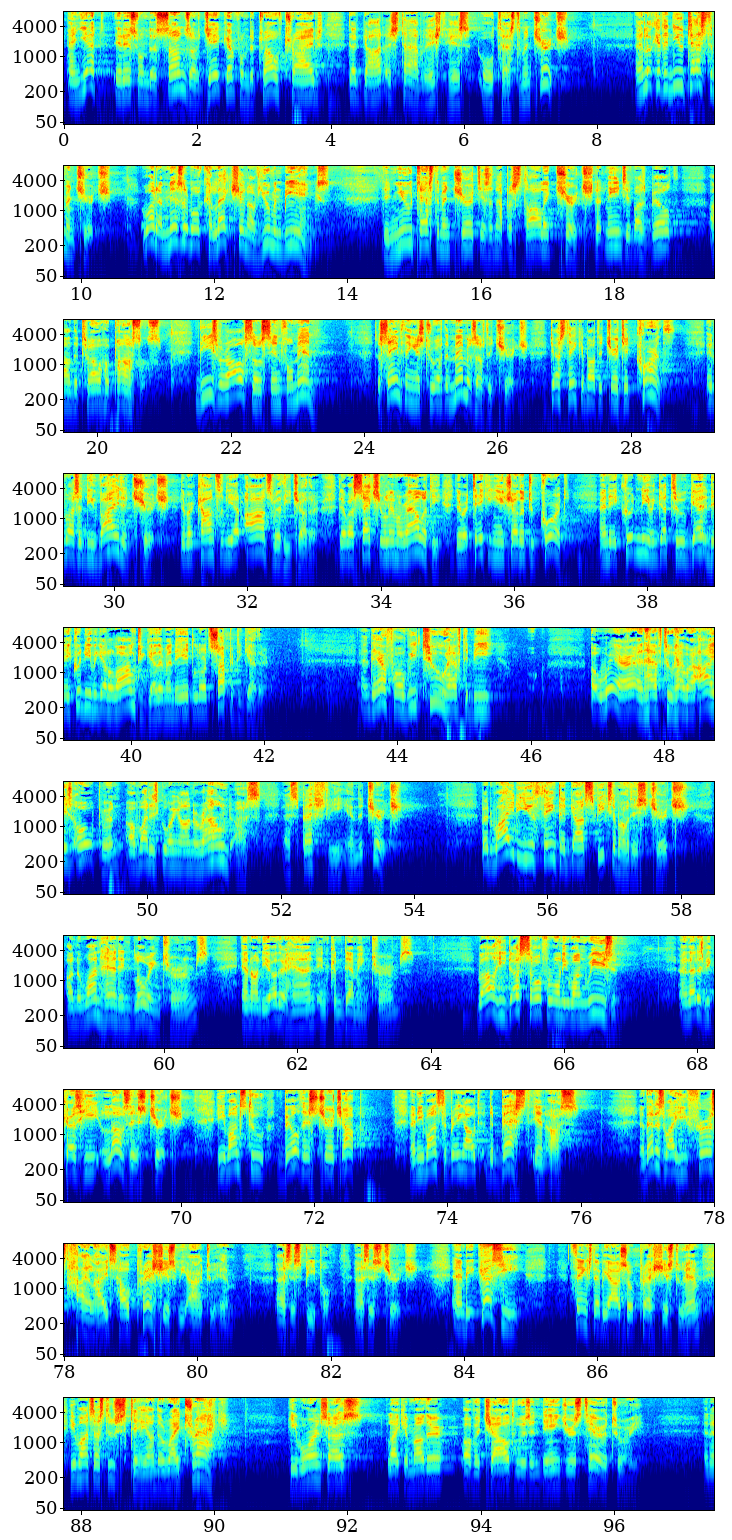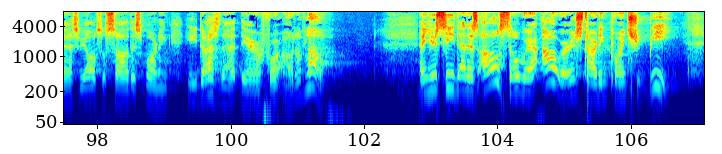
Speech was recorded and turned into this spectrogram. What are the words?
And yet, it is from the sons of Jacob, from the 12 tribes, that God established his Old Testament church. And look at the New Testament church. What a miserable collection of human beings. The New Testament church is an apostolic church. That means it was built on the 12 apostles. These were also sinful men. The same thing is true of the members of the church. Just think about the church at Corinth. It was a divided church. They were constantly at odds with each other. There was sexual immorality. They were taking each other to court, and they couldn't even get to get they couldn't even get along together when they ate the Lord's Supper together. And therefore we too have to be aware and have to have our eyes open of what is going on around us, especially in the church. But why do you think that God speaks about his church? On the one hand in glowing terms, and on the other hand in condemning terms? Well, he does so for only one reason, and that is because he loves his church. He wants to build his church up, and he wants to bring out the best in us. And that is why he first highlights how precious we are to him as his people, as his church. And because he thinks that we are so precious to Him, He wants us to stay on the right track. He warns us like a mother of a child who is in dangerous territory. And as we also saw this morning, He does that, therefore, out of love. And you see, that is also where our starting point should be.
